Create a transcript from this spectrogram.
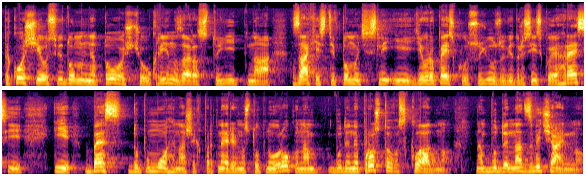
також є усвідомлення того, що Україна зараз стоїть на захисті, в тому числі і Європейського союзу від російської агресії, і без допомоги наших партнерів наступного року нам буде не просто складно, нам буде надзвичайно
